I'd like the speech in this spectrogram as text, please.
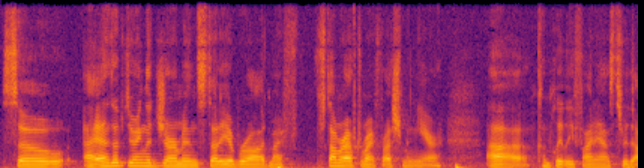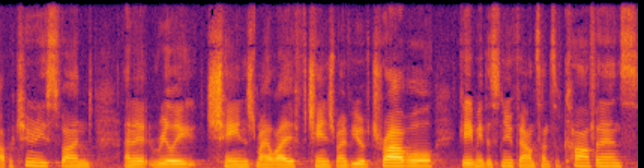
so I ended up doing the German study abroad my summer after my freshman year. Uh, completely financed through the Opportunities Fund, and it really changed my life, changed my view of travel, gave me this newfound sense of confidence.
